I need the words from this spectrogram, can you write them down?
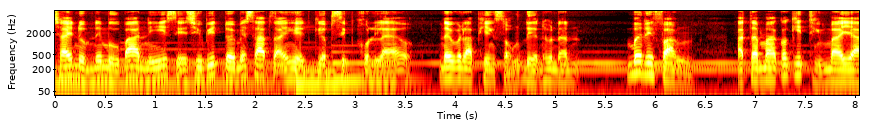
ชายหนุ่มในหมู่บ้านนี้เสียชีวิตโดยไม่ทราบสาเหตุเกือบสิบคนแล้ว ในเวลาเพียงสองเดือนเท่านั้น เมื่อได้ฟังอาตมาก็คิดถึงมายา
